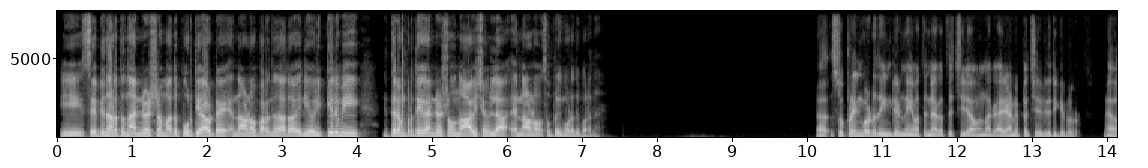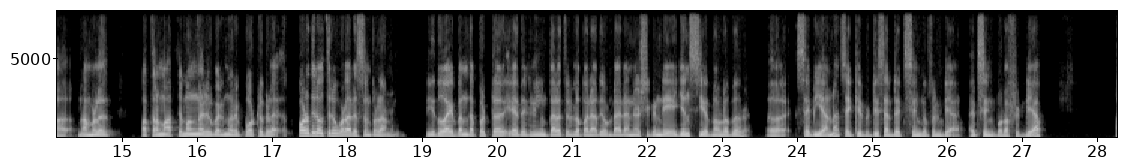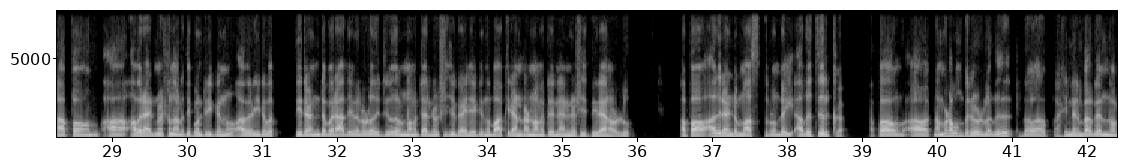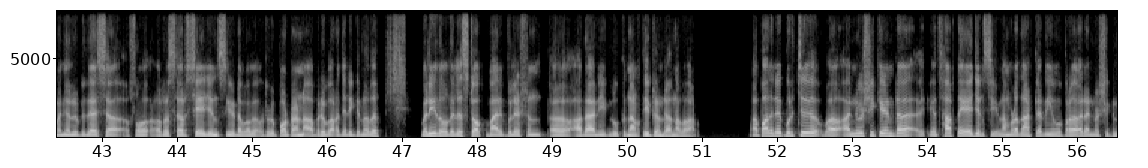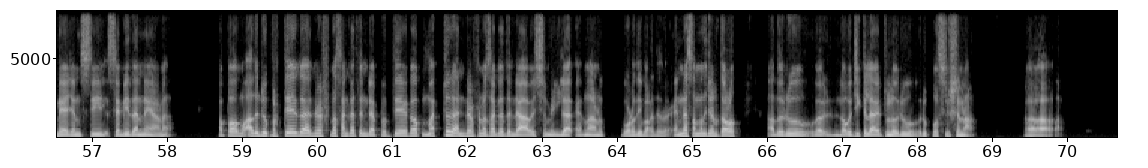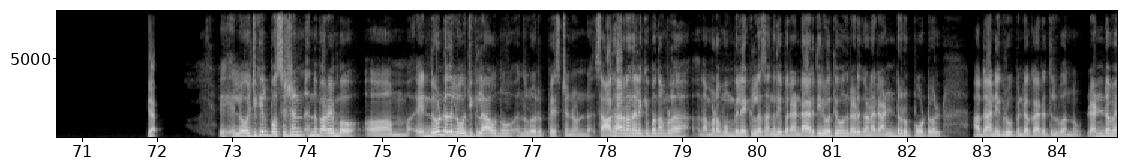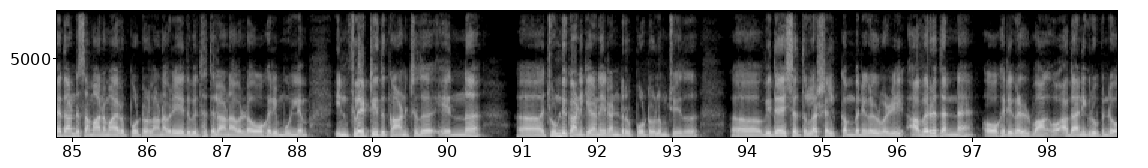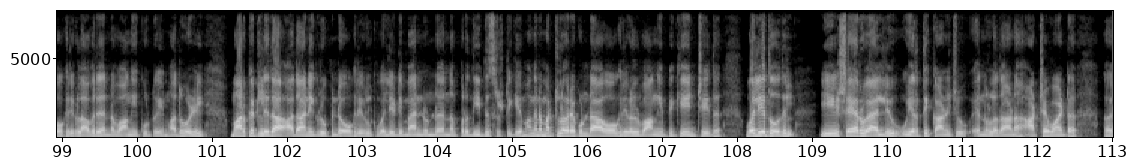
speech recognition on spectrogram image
ഈ സെബി നടത്തുന്ന അന്വേഷണം അത് പൂർത്തിയാവട്ടെ എന്നാണോ പറഞ്ഞത്? അതോ ഇനി ഒരിക്കലും ഈ ഇത്തരം പ്രത്യേക അന്വേഷണം ഒന്നും ആവശ്യമില്ല എന്നാണോ സുപ്രീം കോടതി പറഞ്ഞത്? സുപ്രീം കോടതി ഇന്ത്യൻ നിയമത്തിനകത്ത് ചെയ്യാവുന്ന കാര്യമാണ് ഇപ്പോൾ ചെയ്തിരിക്കുന്നത്. നമ്മൾ പത്രമാധ്യമങ്ങളിൽ വരുന്ന റിപ്പോർട്ടുകൾ കോടതിയിലെ ഉത്തരവ് വളരെ സിമ്പിളാണ്. ഇതുമായി ബന്ധപ്പെട്ട് ഏതെങ്കിലും തരത്തിലുള്ള പരാതി ഉണ്ടായാൽ അന്വേഷിക്കേണ്ട ഏജൻസി എന്നുള്ളത് സെബിയാണ്. Securities and exchange of India exchange board of India. അപ്പം അവർ അന്വേഷണം നടത്തിക്കൊണ്ടിരിക്കുന്നു. അവർ ഇരുപത്തിരണ്ട് പരാതികളുള്ളത് ഇരുപതെണ്ണം മറ്റും അന്വേഷിച്ച് കഴിഞ്ഞിരിക്കുന്നു. ബാക്കി രണ്ടെണ്ണം മറ്റും അന്വേഷിച്ച് തീരാനുള്ളൂ. അപ്പോൾ അത് രണ്ട് മാസത്തിനുള്ളിൽ അത് തീർക്കുക. അപ്പോൾ നമ്മുടെ മുമ്പിലുള്ളത് ഹിൻഡൻബർഗ് എന്ന് പറഞ്ഞൊരു വിദേശ റിസർച്ച് ഏജൻസിയുടെ ഒരു റിപ്പോർട്ടാണ്. അവർ പറഞ്ഞിരിക്കുന്നത് വലിയ തോതിൽ സ്റ്റോക്ക് മാനിപ്പുലേഷൻ അദാനി ഗ്രൂപ്പ് നടത്തിയിട്ടുണ്ട് എന്നുള്ളതാണ്. അപ്പോൾ അതിനെക്കുറിച്ച് അന്വേഷിക്കേണ്ട യഥാർത്ഥ ഏജൻസി നമ്മുടെ നാട്ടിലെ നിയമപ്രകാരം അന്വേഷിക്കേണ്ട ഏജൻസി സെബി തന്നെയാണ്. അപ്പം അതിന്റെ പ്രത്യേക അന്വേഷണ സംഘത്തിന്റെ പ്രത്യേക മറ്റൊരു അന്വേഷണ സംഘത്തിന്റെ ആവശ്യമില്ല എന്നാണ് കോടതി പറഞ്ഞത്. എന്നെ സംബന്ധിച്ചിടത്തോളം അതൊരു ലോജിക്കലായിട്ടുള്ള ഒരു ഒരു പൊസിഷനാണ്. ലോജിക്കൽ പൊസിഷൻ എന്ന് പറയുമ്പോൾ എന്തുകൊണ്ട് അത് ലോജിക്കലാവുന്നു എന്നുള്ളൊരു ക്വസ്റ്റ്യൻ ഉണ്ട്. സാധാരണ നിലയ്ക്ക് ഇപ്പോൾ നമ്മൾ നമ്മുടെ മുമ്പിലേക്കുള്ള സംഗതി ഇപ്പോൾ രണ്ടായിരത്തി ഇരുപത്തി മൂന്നിന് എടുക്കുകയാണ് രണ്ട് റിപ്പോർട്ടുകൾ അദാനി ഗ്രൂപ്പിന്റെ കാര്യത്തിൽ വന്നു. രണ്ടും ഏതാണ്ട് സമാനമായ റിപ്പോർട്ടുകളാണ്. അവർ ഏത് വിധത്തിലാണ് അവരുടെ ഓഹരി മൂല്യം ഇൻഫ്ലേറ്റ് ചെയ്ത് കാണിച്ചത് എന്ന് ചൂണ്ടിക്കാണിക്കുകയാണ് ഈ രണ്ട് റിപ്പോർട്ടുകളും ചെയ്തത്. വിദേശത്തുള്ള ഷെൽ കമ്പനികൾ വഴി അവർ തന്നെ ഓഹരികൾ വാ അദാനി ഗ്രൂപ്പിന്റെ ഓഹരികൾ അവർ തന്നെ വാങ്ങിക്കൂട്ടുകയും അതുവഴി മാർക്കറ്റിൽ ഇതാ അദാനി ഗ്രൂപ്പിന്റെ ഓഹരികൾക്ക് വലിയ ഡിമാൻഡ് ഉണ്ട് എന്ന പ്രതീതി സൃഷ്ടിക്കുകയും അങ്ങനെ മറ്റുള്ളവരെ കൊണ്ട് ആ ഓഹരികൾ വാങ്ങിപ്പിക്കുകയും ചെയ്ത് വലിയ തോതിൽ ഈ ഷെയർ വാല്യൂ ഉയർത്തി കാണിച്ചു എന്നുള്ളതാണ് ആക്ഷേപമായിട്ട്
